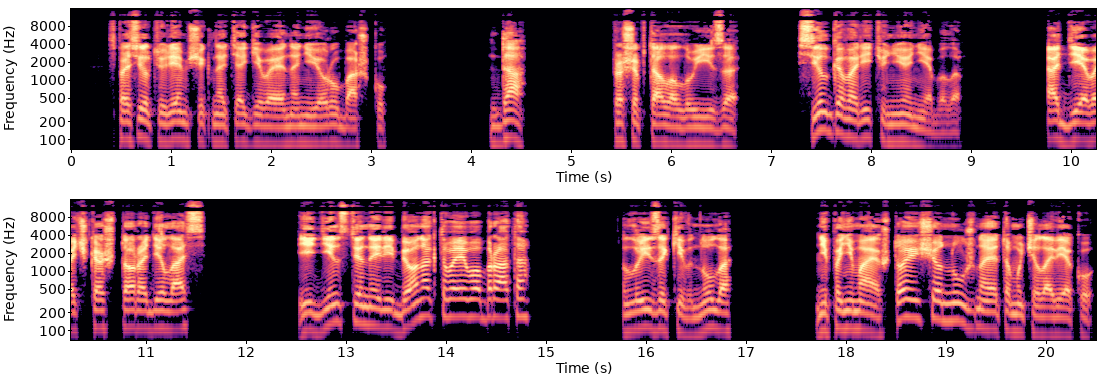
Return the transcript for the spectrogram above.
— спросил тюремщик, натягивая на нее рубашку. «Да», — прошептала Луиза. Сил говорить у нее не было. «А девочка что родилась? Единственный ребенок твоего брата?» Луиза кивнула, не понимая, что еще нужно этому человеку.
